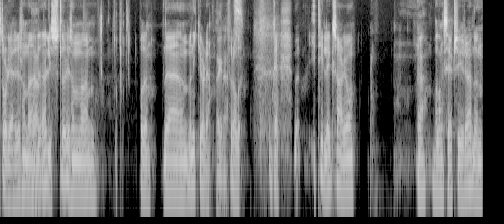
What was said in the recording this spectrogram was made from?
stålgjerder. Sånn, jeg har lyst til å liksom um, på den, det, men ikke gjør det. Det er greit. For alle. Okay. I tillegg så er det jo ja, balansert syre. Den,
